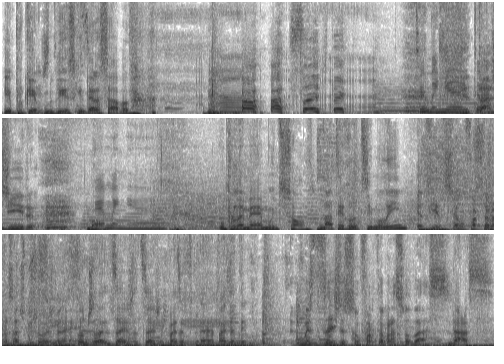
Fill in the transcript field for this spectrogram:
E porquê? Porque no dia seguinte era sábado. À sexta. Até amanhã então. Está giro. Até amanhã. O problema é muito sol. Nata e Ruth Simalim. Eu devia desejar um forte abraço às pessoas, não é? Então deseja, deseja, faz a, faz a tempo. Mas deseja-se um forte abraço ou dá-se? Dá-se.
